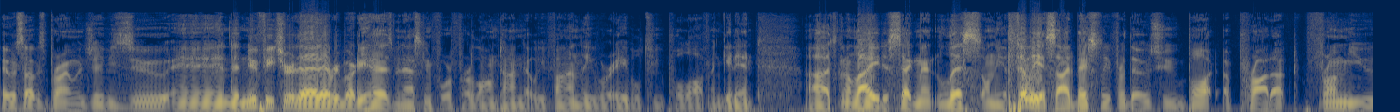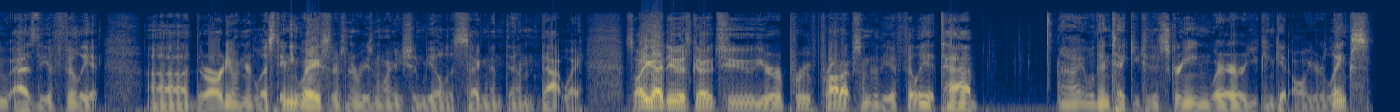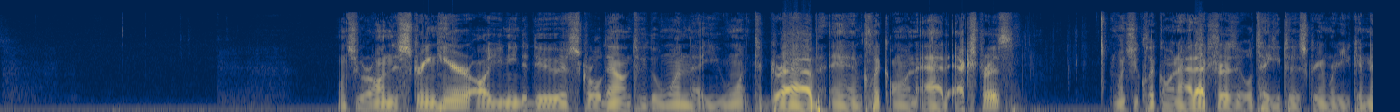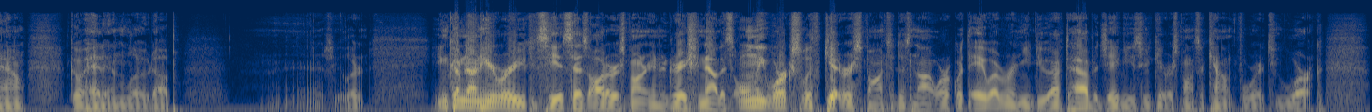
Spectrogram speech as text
Hey, what's up? It's Brian with JVZoo, and a new feature that everybody has been asking for for a long time that we finally were able to pull off and get in. Uh, it's going to allow you to segment lists on the affiliate side, basically, for those who bought a product from you as the affiliate. Uh, they're already on your list anyway, so there's no reason why you shouldn't be able to segment them that way. So all you got to do is go to your approved products under the affiliate tab. Uh, it will then take you to the screen where you can get all your links. Once you are on this screen here, all you need to do is scroll down to the one that you want to grab and click on Add Extras. Once you click on Add Extras, it will take you to the screen where you can now go ahead and load up. There's the alert. You can come down here where you can see it says autoresponder integration. Now this only works with GetResponse. It does not work with Aweber and you do have to have a JVZoo GetResponse account for it to work.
